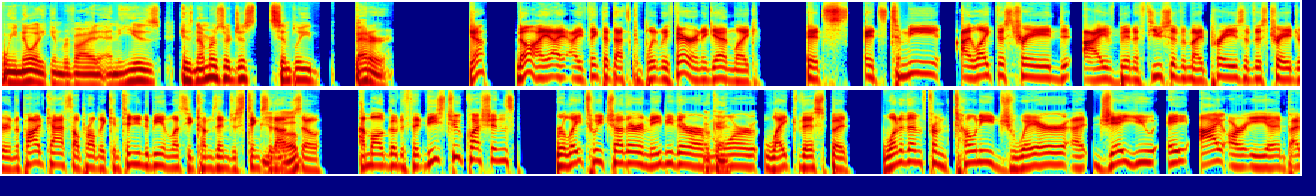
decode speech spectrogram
We know what he can provide, and he is his numbers are just simply better. Yeah, no, I, I I think that that's completely fair. And again, like it's it's to me, I like this trade. I've been effusive in my praise of this trade during the podcast. I'll probably continue to be unless he comes in and just stinks it up. So I'm all good with it. These two questions relate to each other, and maybe there are Okay. more like this, but. One of them from Tony Juaire, uh, J U A I R E. I I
